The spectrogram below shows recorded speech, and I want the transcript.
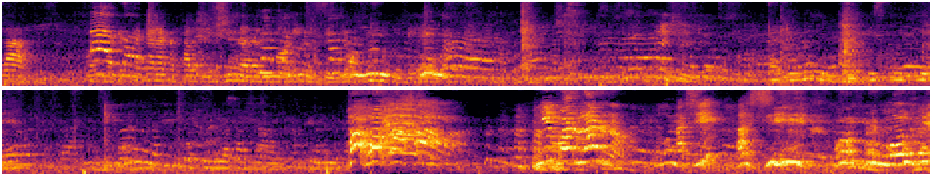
Clar, amb aquesta cara que fa la Georgina de dimoni, no sé jo. Disculpi, eh? Així? Ho has fet molt bé,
